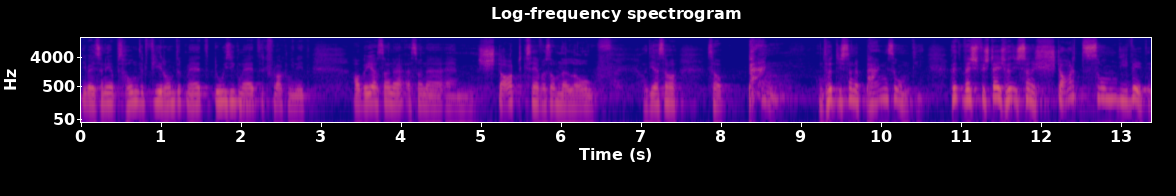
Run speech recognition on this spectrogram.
Ich weiß nicht, ob es 100, 400 Meter, 1000 Meter, ich frage mich nicht. Aber ich habe so einen, so einen ähm, Start gesehen von so einem Lauf. Und ich habe so, so Pang. Und heute ist so eine Pang-Sonde. Weißt du, verstehst du, heute ist so eine Startsonde wieder.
